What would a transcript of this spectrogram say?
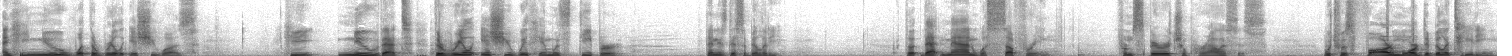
And he knew what the real issue was. He knew that the real issue with him was deeper than his disability. The, that man was suffering from spiritual paralysis, which was far more debilitating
